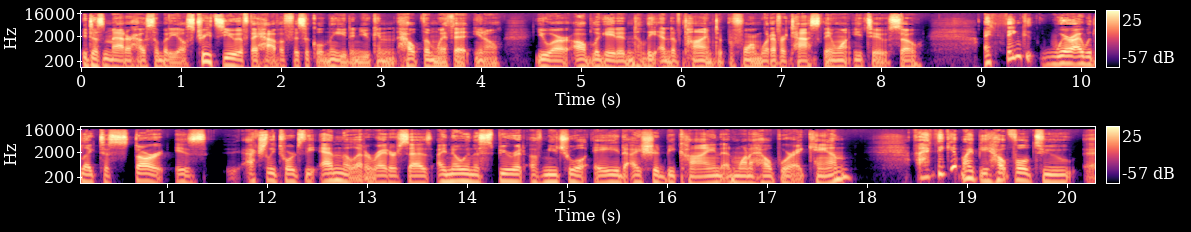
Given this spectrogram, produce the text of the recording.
it doesn't matter how somebody else treats you if they have a physical need and you can help them with it. You know, you are obligated until the end of time to perform whatever task they want you to. So I think where I would like to start is actually towards the end, the letter writer says, I know in the spirit of mutual aid, I should be kind and want to help where I can. And I think it might be helpful to uh,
